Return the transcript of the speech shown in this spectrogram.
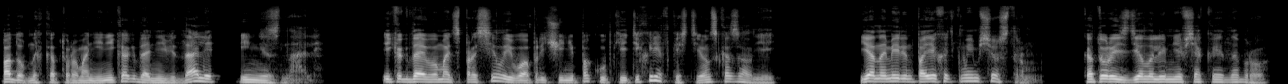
подобных которым они никогда не видали и не знали. И когда его мать спросила его о причине покупки этих редкостей, он сказал ей, «Я намерен поехать к моим сестрам, которые сделали мне всякое добро.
